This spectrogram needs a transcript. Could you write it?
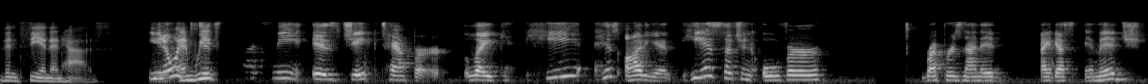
than CNN has. You know what And we- me is Jake Tapper. Like he, his audience, he has such an over represented, I guess, image.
